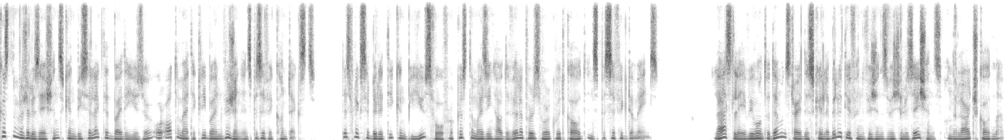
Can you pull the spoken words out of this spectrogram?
Custom visualizations can be selected by the user or automatically by Envision in specific contexts. This flexibility can be useful for customizing how developers work with code in specific domains. Lastly, we want to demonstrate the scalability of Envision's visualizations on a large code map.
